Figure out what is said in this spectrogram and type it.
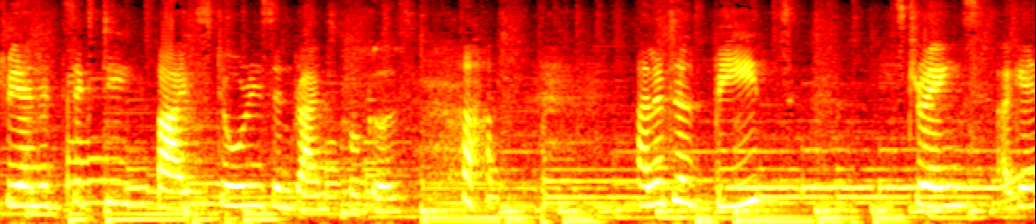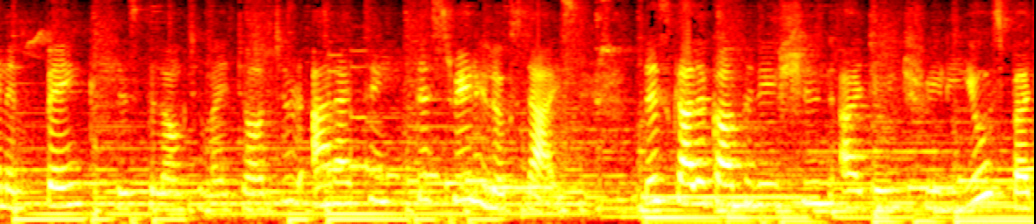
365 stories and rhymes for girls. A little beads, strings again in pink. This belonged to my daughter and I think this really looks nice. This color combination I don't really use but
